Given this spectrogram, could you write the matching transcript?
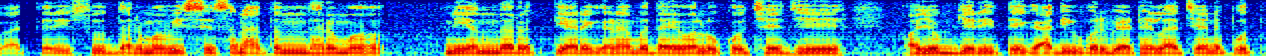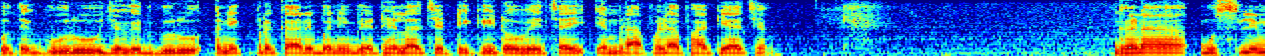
વાત કરીશું ધર્મ વિશે? સનાતન ધર્મની અંદર અત્યારે ઘણા બધા એવા લોકો છે જે અયોગ્ય રીતે ગાદી ઉપર બેઠેલા છે અને પોતપોતે ગુરુ જગતગુરુ અનેક પ્રકારે બની બેઠેલા છે, ટિકિટો વેચાઈ એમ રાફડા ફાટ્યા છે. ઘણા મુસ્લિમ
